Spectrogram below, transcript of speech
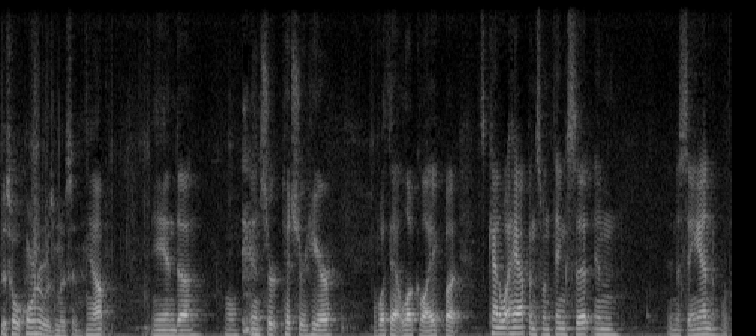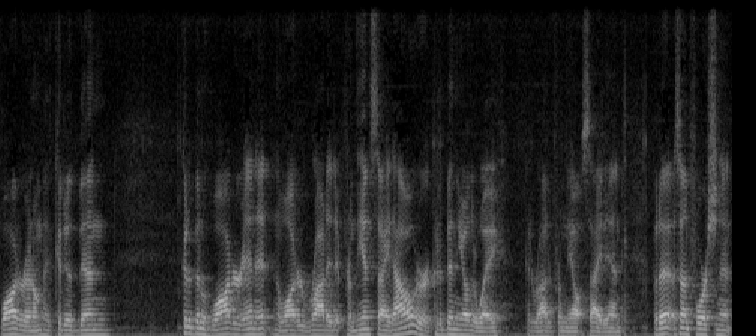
This whole corner was missing. Yep. And uh, we'll insert picture here of what that looked like. But it's kind of what happens when things sit in in the sand with water in them. It could have been could have been with water in it, and the water rotted it from the inside out, or it could have been the other way. Could have rotted from the outside in. But uh, it's unfortunate.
